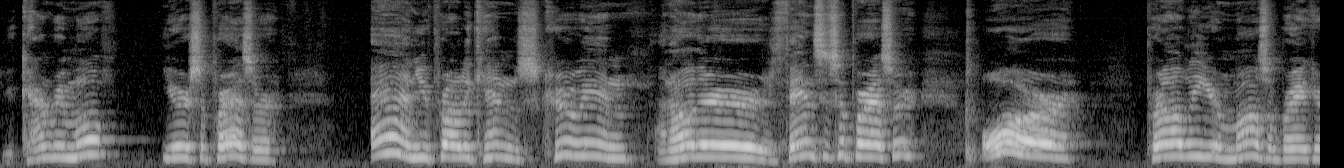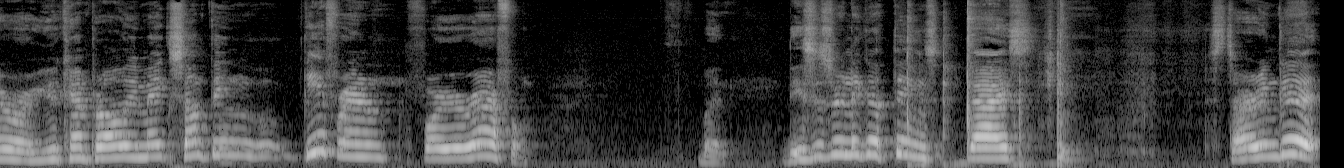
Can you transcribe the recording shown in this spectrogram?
You can remove your suppressor and you probably can screw in another fancy suppressor or probably your muzzle breaker or you can probably make something different for your rifle. But this is really good things guys. Starting good.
